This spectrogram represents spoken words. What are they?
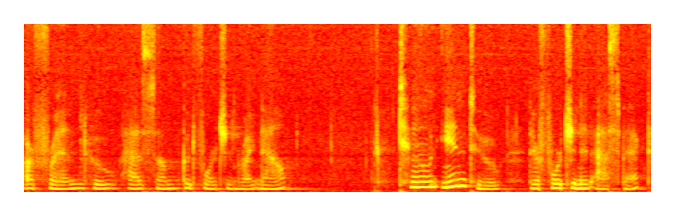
our friend who has some good fortune right now tune into their fortunate aspect.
